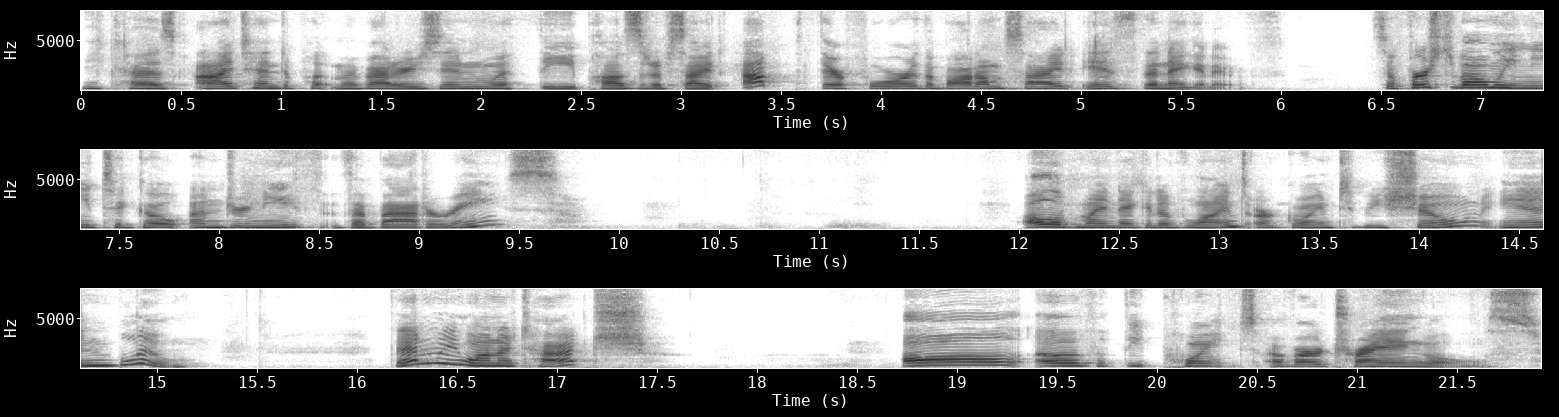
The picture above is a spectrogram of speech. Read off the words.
because I tend to put my batteries in with the positive side up. Therefore, the bottom side is the negative. So first of all, we need to go underneath the batteries. All of my negative lines are going to be shown in blue. Then we want to touch all of the points of our triangles.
